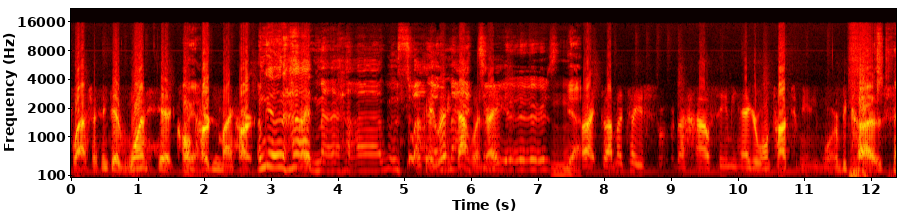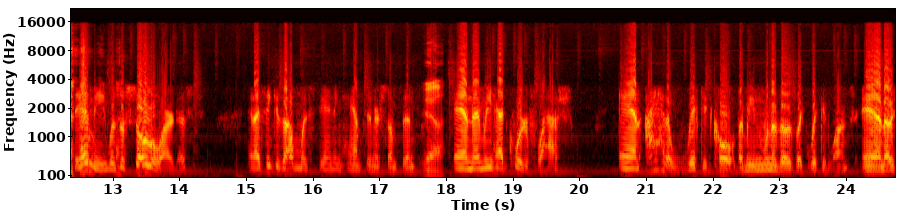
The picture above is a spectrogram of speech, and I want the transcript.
Flash? I think they had one hit called yeah. "Harden My Heart." I'm gonna hide Right? my heart. I'm gonna swallow Okay, right, my that one, right? tears. Mhm. Yeah. All right, so I'm going to tell you about how Sammy Hagar won't talk to me anymore because Sammy was a solo artist, and I think his album was Standing Hampton or something. Yeah. And then we had Quarter Flash, and I had a wicked cold. I mean, one of those like wicked ones. And I was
